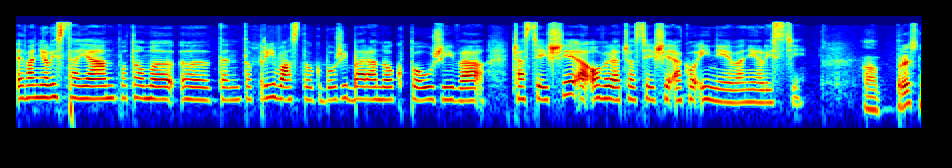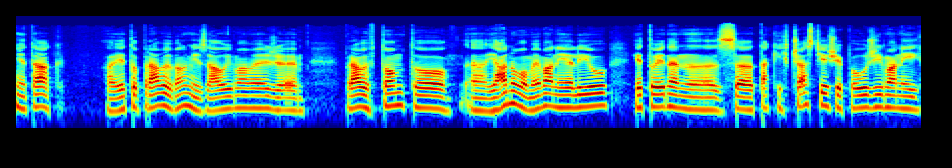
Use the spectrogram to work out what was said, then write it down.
evangelista Ján potom eh, tento prívlastok Boží baranok používa častejšie a oveľa častejšie ako iní evangelisti. A presne tak. A je to práve veľmi zaujímavé, že práve v tomto Jánovom evanieliu je to jeden z takých častejšie používaných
